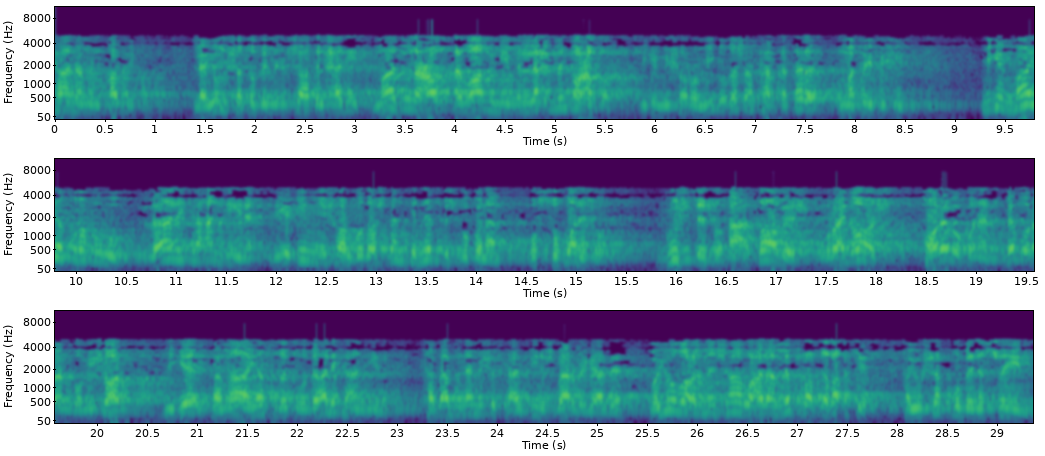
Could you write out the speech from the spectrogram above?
كان من قبلكم لا يمشط بمنشاط الحديد ما دون عظامه من لحم أو عصب میگه میشار رو میگذاشتن فرقتر امتای پیشین میگه ما یصرفه ذلك عن دینه میگه این میشار گذاشتن که نصفش بکنن استخوانشو گوشتشو اعصابش رگاش پاره بکنن ببرن با میشار میگه فما یصرف ذلك عن دینه سبب نمیشد که از دینش بر بگرده. و یوضع المنشار على مفرق رأسه فیشق بنصفین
